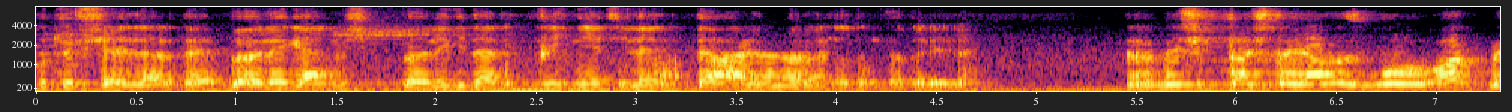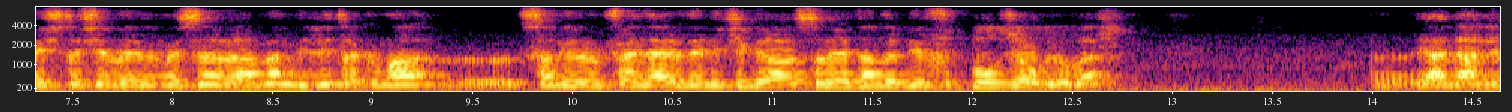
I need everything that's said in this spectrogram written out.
Bu tür şeylerde böyle gelmiş böyle gider zihniyetiyle devam ediyor anladığım kadarıyla. Yani Beşiktaş'ta yalnız bu hak Beşiktaş'a verilmesine rağmen milli takıma e, sanıyorum Fener'den iki Galatasaray'dan da bir futbolcu alıyorlar. E, Yani hani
